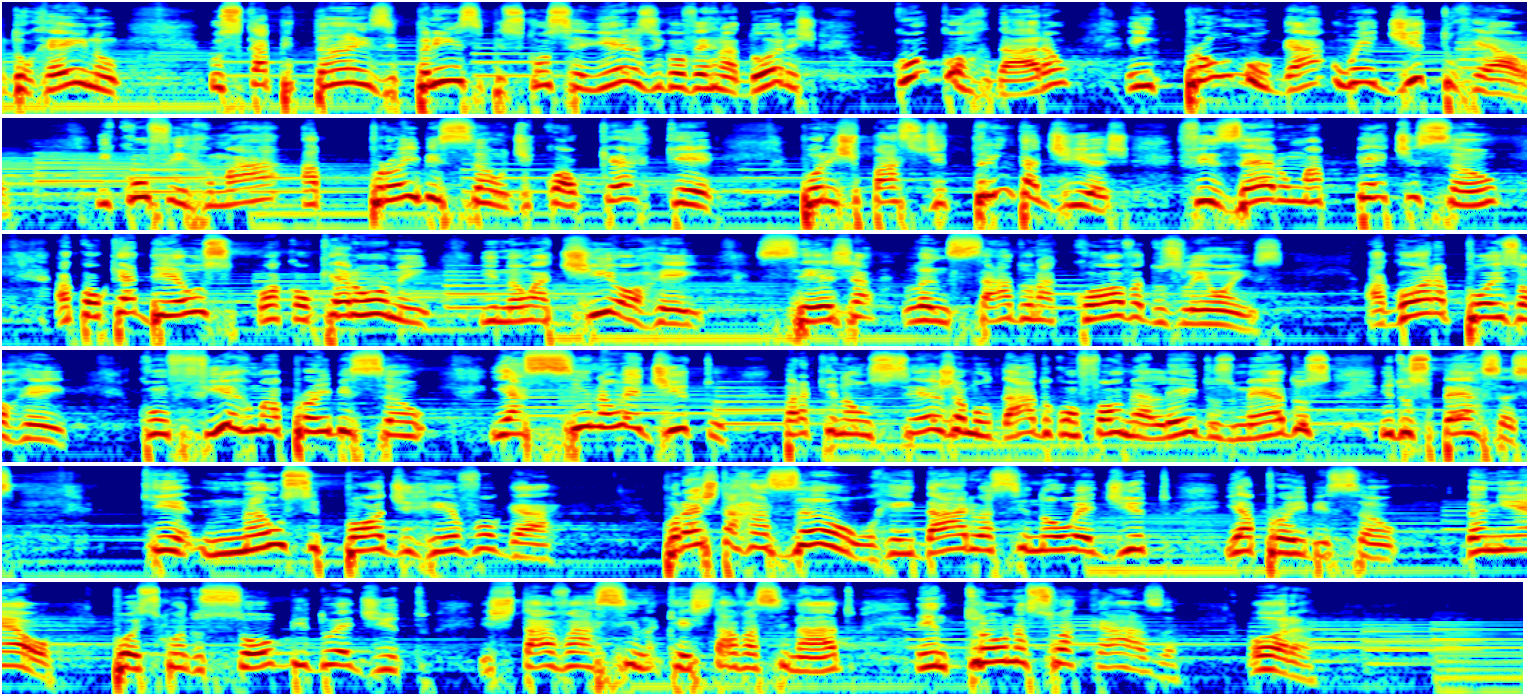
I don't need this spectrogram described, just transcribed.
do reino, os capitães e príncipes, conselheiros e governadores concordaram em promulgar um edito real e confirmar a proibição de qualquer que, por espaço de 30 dias, fizer uma petição a qualquer Deus ou a qualquer homem, e não a ti, ó rei, seja lançado na cova dos leões. Agora, pois, ó rei, confirma a proibição e assina o edito, para que não seja mudado conforme a lei dos medos e dos persas, que não se pode revogar. Por esta razão, o rei Dário assinou o edito e a proibição. Daniel, pois quando soube do edito estava assina, que estava assinado, entrou na sua casa. Ora,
